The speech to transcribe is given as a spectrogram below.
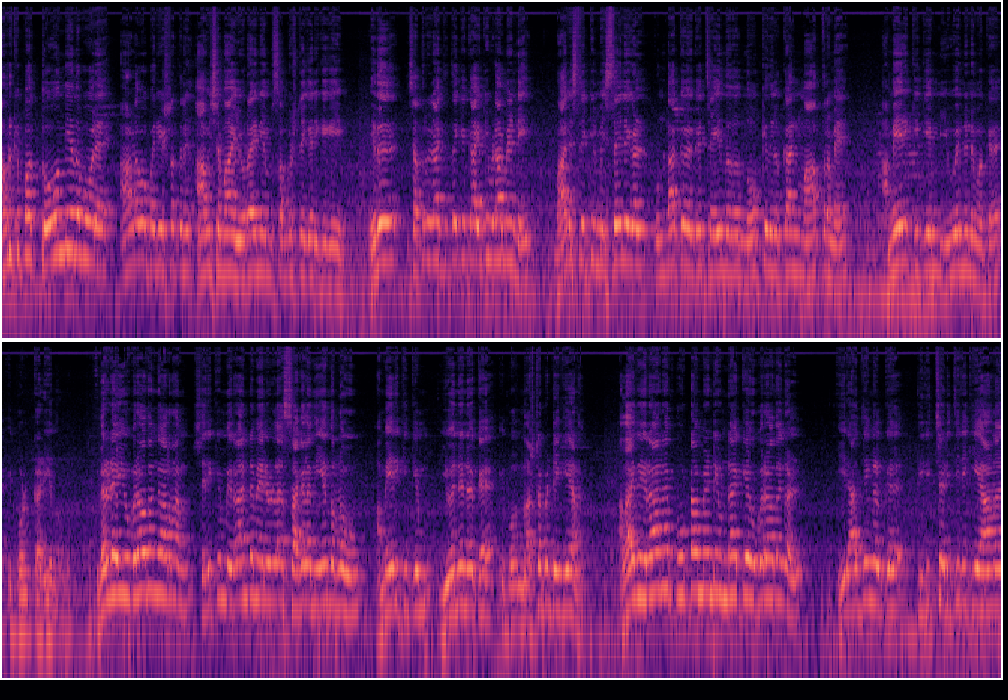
അവർക്കിപ്പോൾ തോന്നിയതുപോലെ ആണവ പരീക്ഷണത്തിന് ആവശ്യമായ യുറേനിയം സമ്പുഷ്ടീകരിക്കുകയും ഇത് ശത്രു രാജ്യത്തേക്ക് കയറ്റിവിടാൻ വേണ്ടി ബാലിസ്റ്റിക്കിൽ മിസൈലുകൾ ഉണ്ടാക്കുകയൊക്കെ ചെയ്യുന്നത് നോക്കി നിൽക്കാൻ മാത്രമേ അമേരിക്കയ്ക്കും യു എന്നിനുമൊക്കെ ഇപ്പോൾ കഴിയുന്നുള്ളൂ. ഇവരുടെ ഈ ഉപരോധം കാരണം ശരിക്കും ഇറാന്റെ മേലുള്ള സകല നിയന്ത്രണവും അമേരിക്കയ്ക്കും യു എന്നിനൊക്കെ ഇപ്പോൾ നഷ്ടപ്പെട്ടിരിക്കുകയാണ്. അതായത് ഇറാനെ പൂട്ടാൻ വേണ്ടി ഉണ്ടാക്കിയ ഉപരോധങ്ങൾ ഈ രാജ്യങ്ങൾക്ക് തിരിച്ചടിച്ചിരിക്കുകയാണ്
